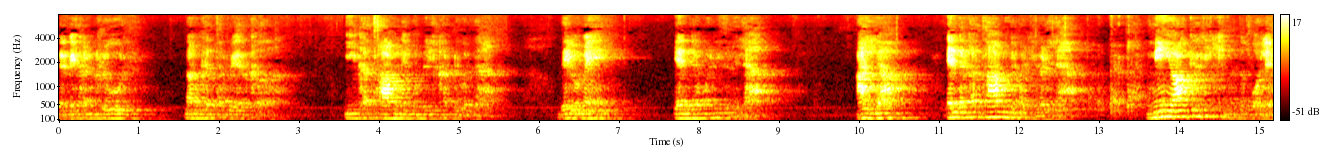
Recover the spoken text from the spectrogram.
എന്നെ കൺക്ലൂഡ് നമുക്ക് എത്ര പേർക്ക്? ഈ കഥാവിനെ മുന്നിൽ കണ്ടുകൊണ്ട് ദൈവമേ എന്റെ വഴികളില്ല അല്ല എന്റെ കർത്താവിന്റെ വഴികളില്ല നീ ആഗ്രഹിക്കുന്നത് പോലെ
